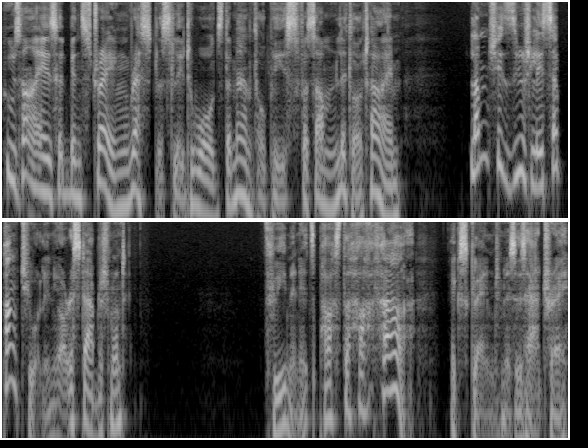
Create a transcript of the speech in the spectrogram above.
whose eyes had been straying restlessly towards the mantelpiece for some little time. Lunch is usually so punctual in your establishment. Three minutes past the half hour, exclaimed Mrs. Attray.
